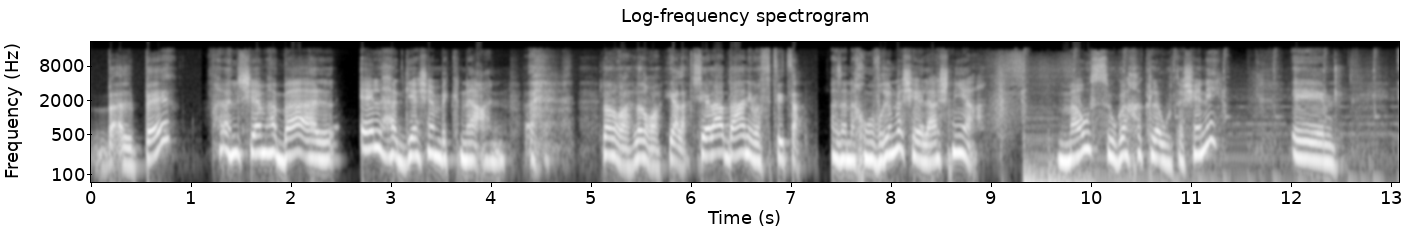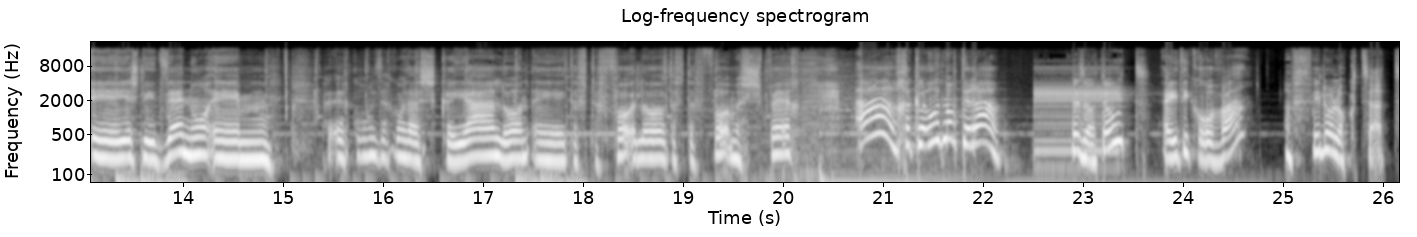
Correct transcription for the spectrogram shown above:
בעל פה? על שם הבעל, אל הגשם בכנען. לא נורא, לא נורא. יאללה, שאלה הבאה אני מפציצה. אז אנחנו עוברים לשאלה השנייה. מהו סוג החקלאות השני? אה, אה, יש לי את זה, נו, אה, איך קוראים לזה? איך קוראים לזה? השקיה, לא אה, טפטפו, לא טפטפו, משפך. אה, חקלאות ממטרה. וזו הטעות. הייתי קרובה? אפילו לא קצת.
